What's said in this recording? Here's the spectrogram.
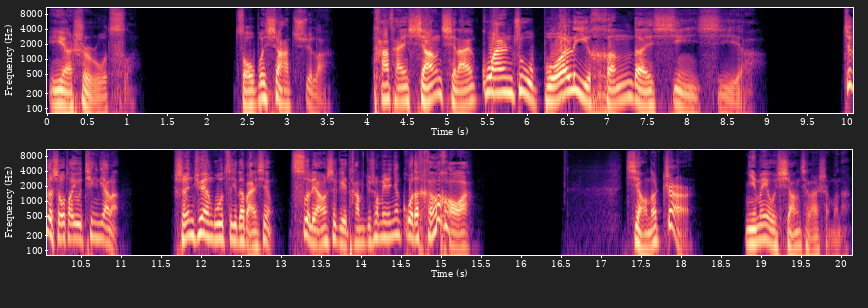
也是如此，走不下去了，他才想起来关注伯利恒的信息呀。这个时候他又听见了，神眷顾自己的百姓，赐粮食给他们，就说明人家过得很好啊。讲到这儿，你们又想起来什么呢？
